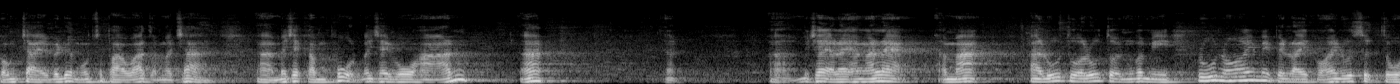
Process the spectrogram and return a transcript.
ของใจเป็นเรื่องของสภาวะธรรมชาติอ่าไม่ใช่คำพูด ไม่ใช่โวหารนะอ่าไม่ใช่อะไรทั้งนั้นแหละธรรมะ รู้ตัวรู้ตนมันก็มี รู้น้อยไม่เป็นไรขอให้รู้สึกตัว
